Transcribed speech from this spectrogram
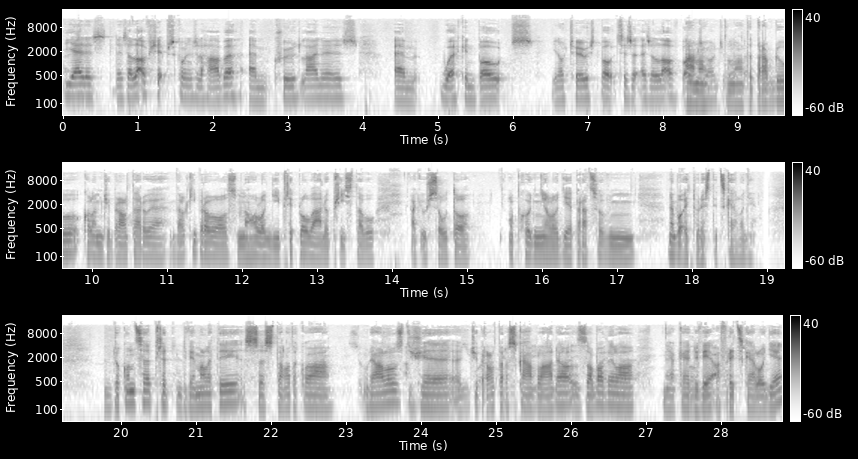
Yeah, there's there's a lot of ships coming into the harbour, um, cruise liners, um, working boats, you know, tourist boats. There's a, there's a lot of boats ano, to máte pravdu. Kolem Gibraltaru je velký provoz, mnoho lodí připlouvá do přístavu, ať už jsou to obchodní lodě, pracovní nebo i turistické lodě. Dokonce před dvěma lety se stala taková událost, že gibraltarská vláda zabavila nějaké dvě africké lodě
